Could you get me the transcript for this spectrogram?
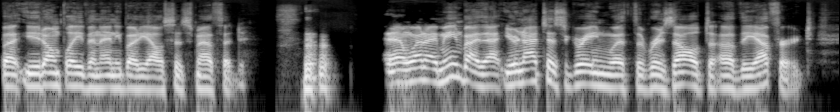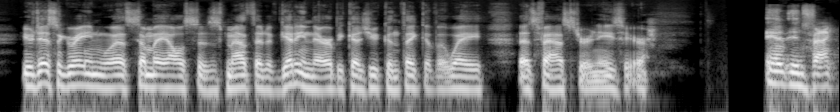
but you don't believe in anybody else's method. and what I mean by that, you're not disagreeing with the result of the effort. You're disagreeing with somebody else's method of getting there because you can think of a way that's faster and easier. And in fact,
